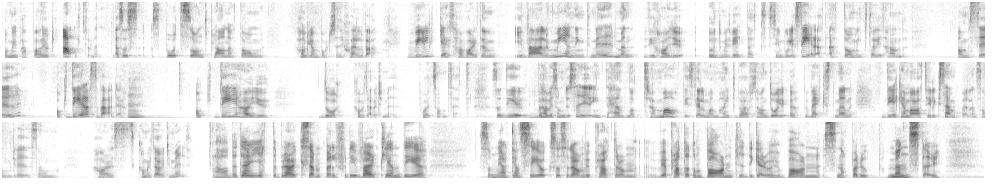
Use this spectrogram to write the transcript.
och min pappa har gjort allt för mig. Alltså på ett sånt plan att de har glömt bort sig själva. Vilket har varit en i välmening till mig men det har ju undermedvetet symboliserat att de inte tagit hand om sig och deras värde. Mm. Och det har ju då kommit över till mig på ett sånt sätt. Så det behöver som du säger inte hänt något traumatiskt eller man har inte behövt ha en dålig uppväxt men det kan vara till exempel en sån grej som har kommit över till mig. Ja, det där är jättebra exempel för det är verkligen det som jag kan se också sådär om vi pratar om, vi har pratat om barn tidigare och hur barn snappar upp mönster.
